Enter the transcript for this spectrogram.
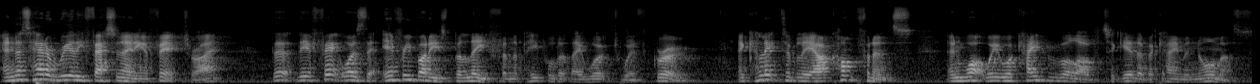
And this had a really fascinating effect, right? The, the effect was that everybody's belief in the people that they worked with grew. And collectively, our confidence in what we were capable of together became enormous.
